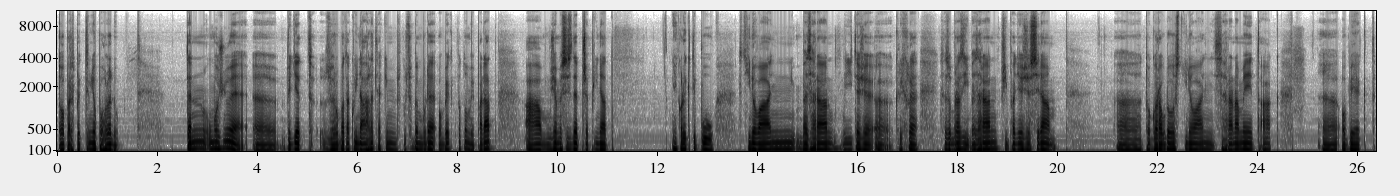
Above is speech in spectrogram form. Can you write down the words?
toho perspektivního pohledu. Ten umožňuje vidět zhruba takový náhled, jakým způsobem bude objekt potom vypadat, a můžeme si zde přepínat několik typů stínování bez hran. Vidíte, že uh, krychle se zobrazí bez hran. V případě, že si dám uh, to Goraudovo stínování s hranami, tak objekt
